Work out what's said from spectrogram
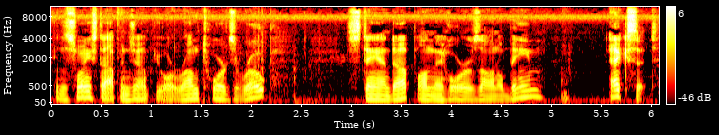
For the swing, stop, and jump, you will run towards the rope, stand up on the horizontal beam, exit.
